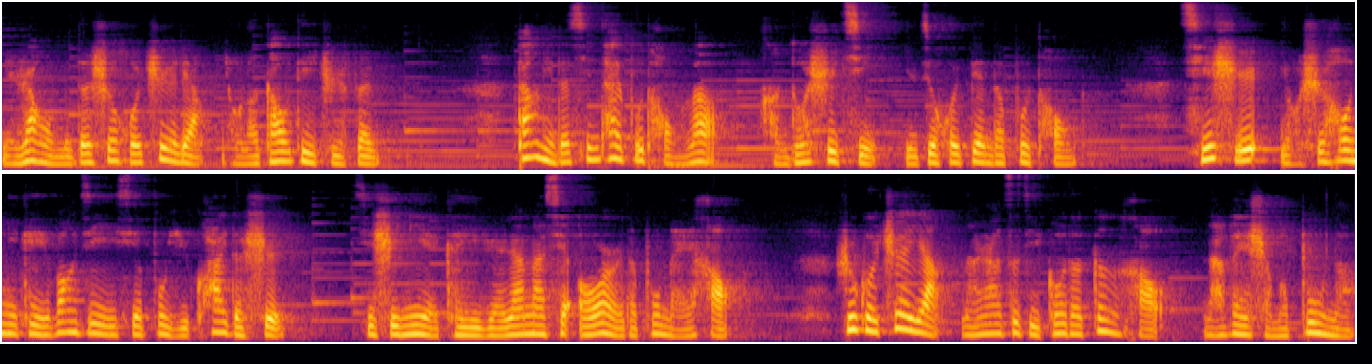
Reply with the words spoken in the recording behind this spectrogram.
也让我们的生活质量有了高低之分。当你的心态不同了，很多事情也就会变得不同。其实有时候你可以忘记一些不愉快的事，其实你也可以原谅那些偶尔的不美好。如果这样能让自己过得更好，那为什么不呢？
